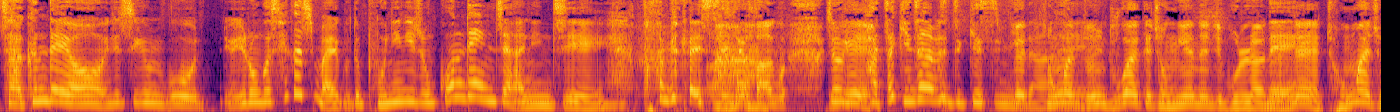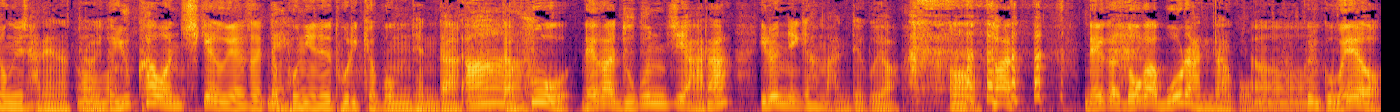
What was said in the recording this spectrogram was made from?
자, 근데요. 이제 지금 뭐 이런 거 세 가지 말고도 본인이 좀 꼰대인지 아닌지 판별할 수 있는 방법. 저 바짝 긴장하면서 듣겠습니다. 그러니까 정말 네. 누가 이렇게 정리했는지 몰랐는데 네. 정말 정리 잘 해놨더라고요. 어. 그러니까 육하 원칙에 의해서 일단 네. 본인을 돌이켜 보면 된다. 아. 그다음 후 내가 누군지 알아? 이런 얘기 하면 안 되고요. 어, 화 내가 너가 뭘 안다고. 어. 그리고 왜요?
